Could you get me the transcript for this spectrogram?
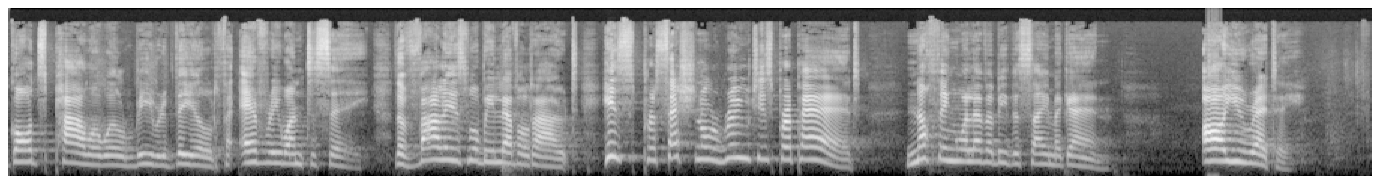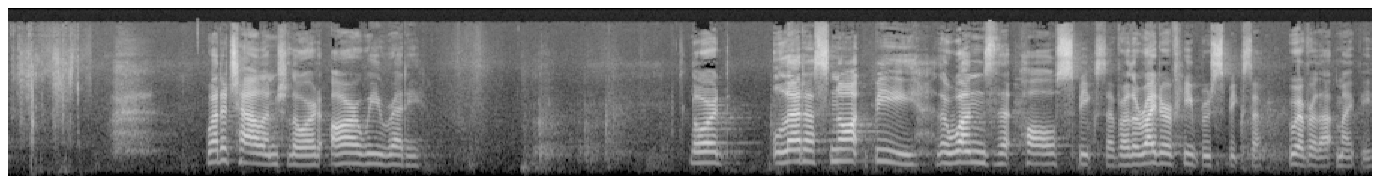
God's power will be revealed for everyone to see. The valleys will be leveled out. His processional route is prepared. Nothing will ever be the same again. Are you ready? What a challenge, Lord. Are we ready? Lord, let us not be the ones that Paul speaks of, or the writer of Hebrews speaks of, whoever that might be,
